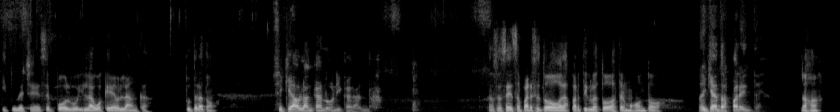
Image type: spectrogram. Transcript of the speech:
y tú le eches ese polvo y el agua queda blanca, tú te la tomas. Si queda blanca, no, ni cagando. O sea, se desaparece todo, las partículas, todo, hasta el mojón, todo. Ahí queda transparente. Ajá.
